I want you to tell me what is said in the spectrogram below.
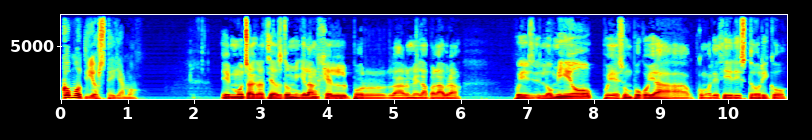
¿cómo Dios te llamó? Eh, muchas gracias, don Miguel Ángel, por darme la palabra. Pues lo mío, pues un poco ya, como decir, histórico.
